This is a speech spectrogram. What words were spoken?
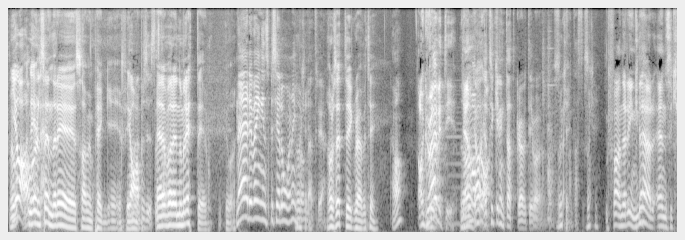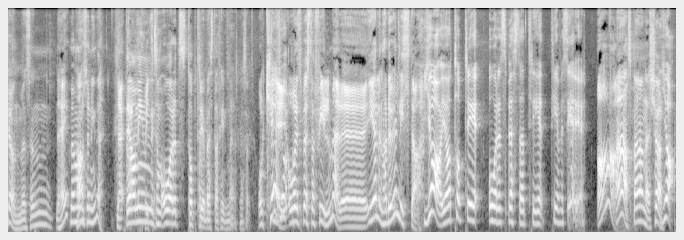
Men Ja, World's End, är det Simon Pegg-filmen? Ja, precis, det Eh, var det nummer ett det? Nej, det var ingen speciell ordning på Okej. de där tre. Har du sett eh, Gravity? Ja. Ja, Gravity. Den Ja. var Ja, bra. jag tycker inte att Gravity var så Okej. fantastisk. Okej. Fan, det ringde här en sekund, men sen... Nej, vem var Ja. det som ringde? Nej, Det var ah, min liksom, årets topp tre bästa filmer som jag sett. Okej, årets bästa filmer. Eh, Elin, har du en lista? Ja, jag har topp tre årets bästa tre tv-serier. Ah! Ah, spännande, kör! Ja.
